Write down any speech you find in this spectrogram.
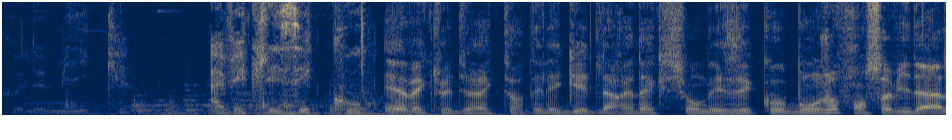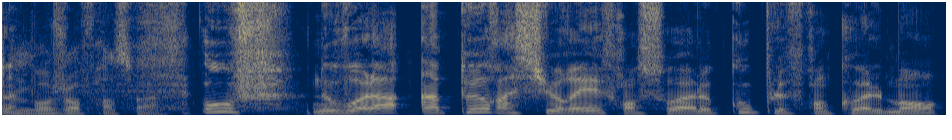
économique avec les échos. Et avec le directeur délégué de la rédaction des échos. Bonjour François Vidal. Bonjour François. Ouf, nous voilà un peu rassurés François. Le couple franco-allemand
